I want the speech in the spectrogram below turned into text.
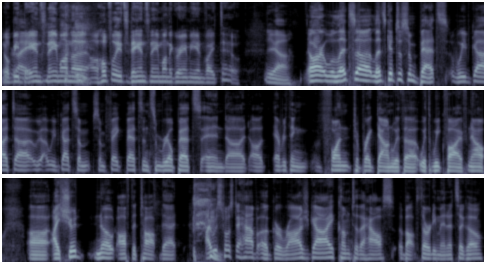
It'll be Right. Dan's name on the. Uh, hopefully, it's Dan's name on the Grammy invite too. Yeah. All right. Well, let's uh let's get to some bets. We've got uh we- we've got some some fake bets and some real bets and uh, uh everything fun to break down with uh with week five. Now, uh I should note off the top that. I was supposed to have a garage guy come to the house about 30 minutes ago.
